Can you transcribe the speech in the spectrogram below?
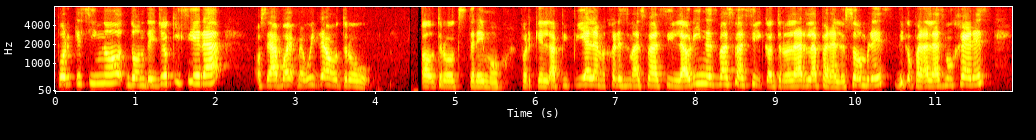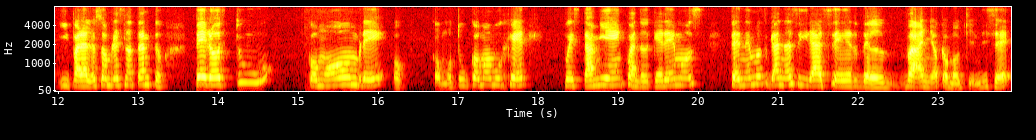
Porque si no, donde yo quisiera, o sea, me voy a otro, a otro extremo, porque la pipí a lo mejor es más fácil, la orina es más fácil controlarla para los hombres, digo, para las mujeres, y para los hombres no tanto. Pero tú, como hombre, o como tú como mujer, pues también cuando queremos tenemos ganas de ir a hacer del baño, como quien dice,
